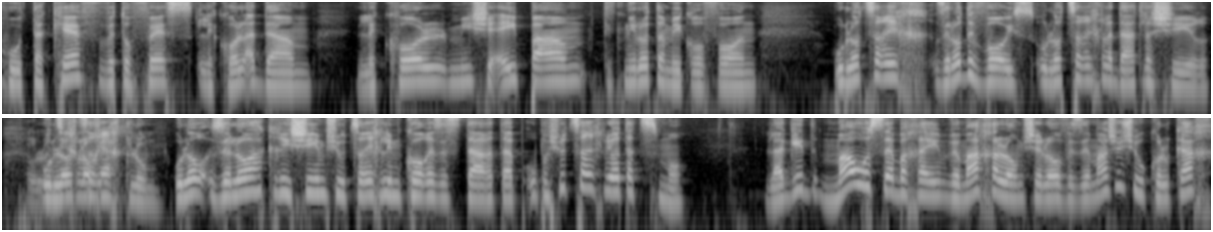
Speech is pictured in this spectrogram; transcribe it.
שהוא תקף ותופס לכל אדם, לכל מי שאי פעם תתני לו את המיקרופון. הוא לא צריך, זה לא The Voice, הוא לא צריך לדעת לשיר. הוא לא צריך להוכיח כלום. הוא לא, זה לא הכרישים שהוא צריך למכור איזה סטארט-אפ, הוא פשוט צריך להיות עצמו. להגיד מה הוא עושה בחיים ומה החלום שלו, וזה משהו שהוא כל כך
